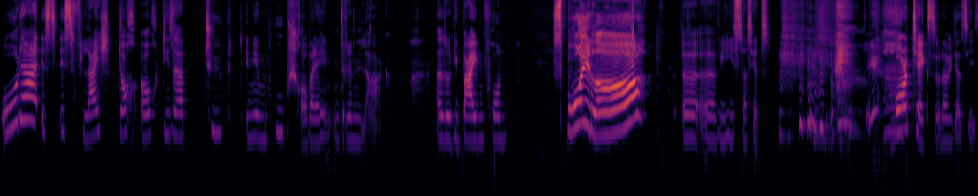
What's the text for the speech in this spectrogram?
oder es ist vielleicht doch auch dieser Typ in dem Hubschrauber, der hinten drin lag. Also die beiden von Spoiler! Äh, äh, wie hieß das jetzt? Vortex oder wie das hieß.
